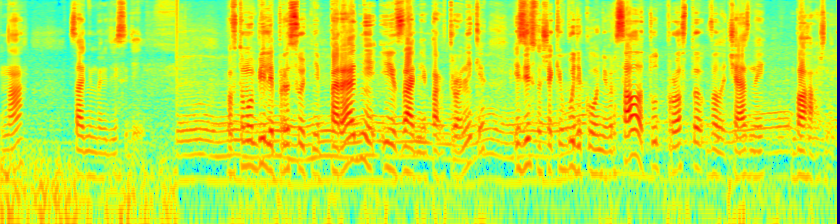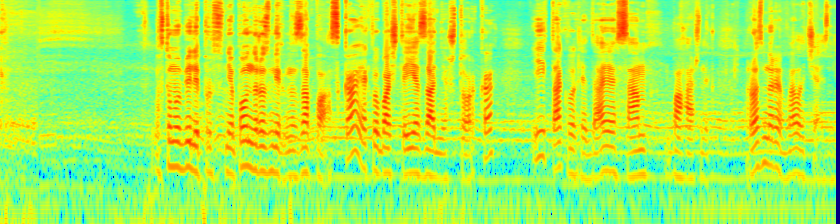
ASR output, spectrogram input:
на задньому ряді сидінь. В автомобілі присутні передні і задні парктроніки. І звісно ж, як і в будь-якого універсала, тут просто величезний багажник. В автомобілі присутня повнорозмірна запаска. Як ви бачите, є задня шторка. І так виглядає сам багажник. Розміри величезні.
